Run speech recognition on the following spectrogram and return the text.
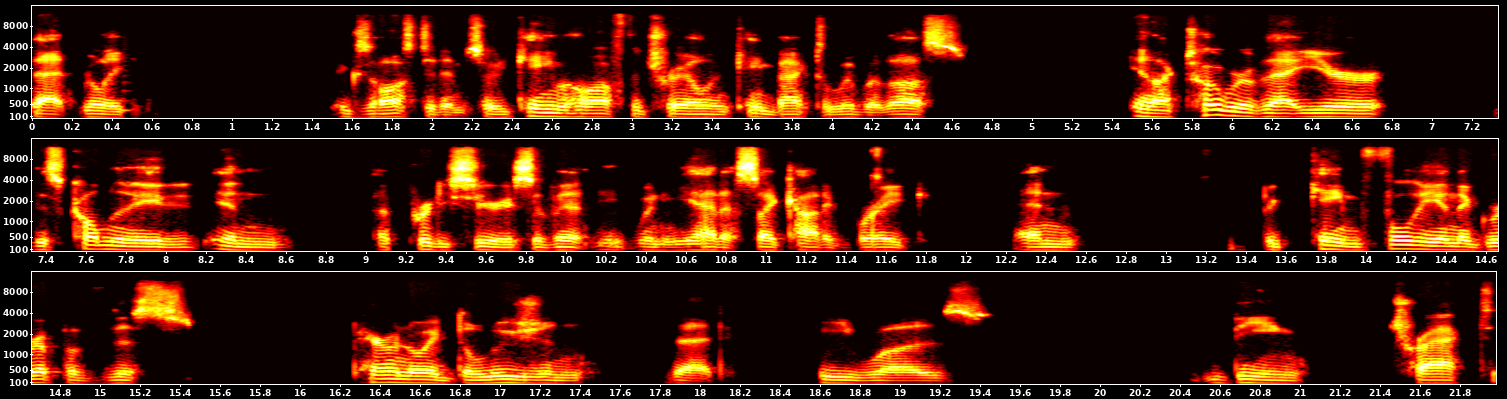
that really exhausted him. So he came off the trail and came back to live with us. In October of that year, this culminated in a pretty serious event when he had a psychotic break and became fully in the grip of this paranoid delusion that he was being tracked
